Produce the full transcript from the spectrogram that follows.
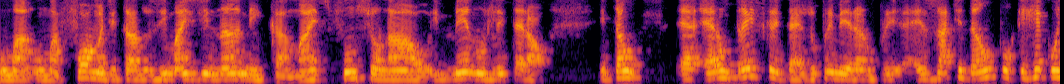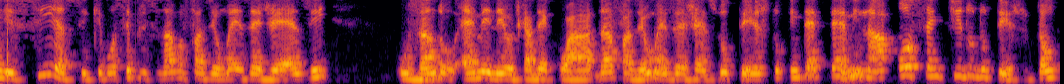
uma, uma forma de traduzir mais dinâmica, mais funcional e menos literal. Então, é, eram três critérios. O primeiro era exatidão, porque reconhecia-se que você precisava fazer uma exegese usando hermenêutica adequada, fazer uma exegese do texto e determinar o sentido do texto. Então,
